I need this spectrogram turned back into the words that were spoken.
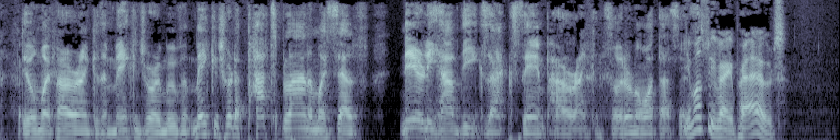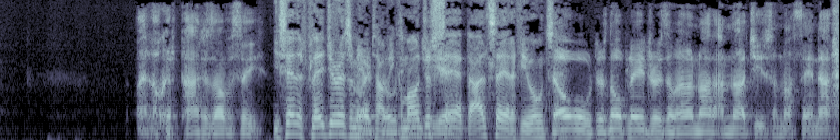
doing my power rankings and making sure I move it, making sure that Pat Spillane and myself nearly have the exact same power rankings. So I don't know what that says. You must be very proud. Well, look at Pat is obviously You say there's plagiarism here, Tommy. Come on, just yeah. say it. I'll say it if you won't say it. no, there's no plagiarism, and I'm not. I'm not. Jesus, I'm not saying that.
